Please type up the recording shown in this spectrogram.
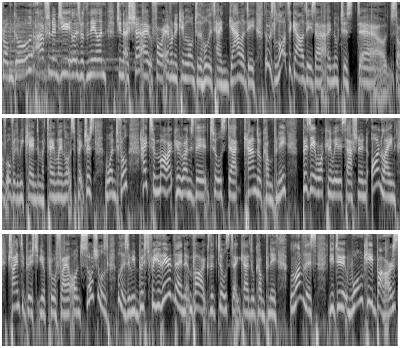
from Go. Afternoon to you, Elizabeth Nailan. Gina, a shout out for everyone who came along to the Holytown Gala Day. There was lots of gala days I, I noticed uh, sort of over the weekend in my timeline, lots of pictures. Wonderful. Hi to Mark, who runs the Toolstack Candle Company. Busy working away this afternoon online, trying to boost your profile on socials. Well, there's a wee boost for you there then, Mark, the Toolstack Candle Company. Love this. You do wonky bars,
